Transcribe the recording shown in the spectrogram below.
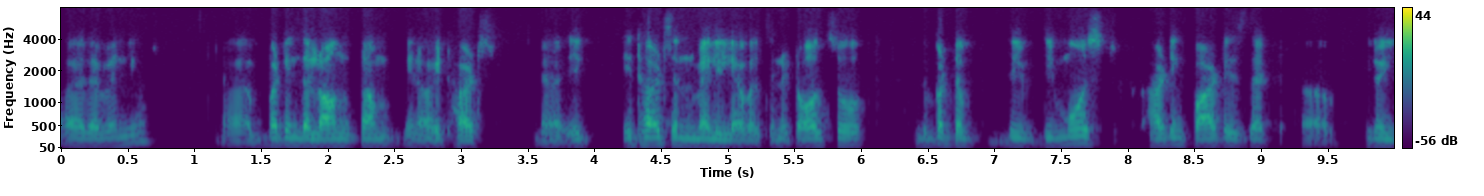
revenue uh, but in the long term you know it hurts. Uh, it it hurts in many levels and it also but the the, the most hurting part is that uh, you know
